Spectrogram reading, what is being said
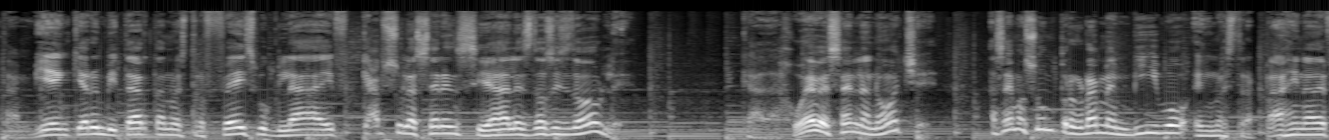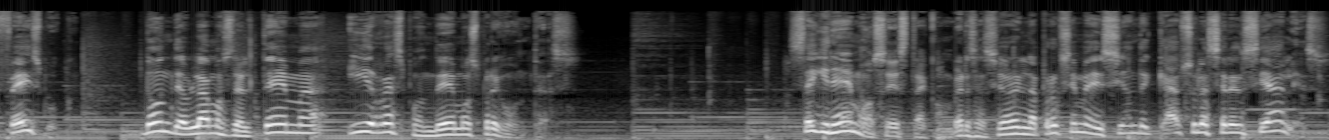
También quiero invitarte a nuestro Facebook Live Cápsulas Herenciales Dosis Doble. Jueves en la noche hacemos un programa en vivo en nuestra página de Facebook, donde hablamos del tema y respondemos preguntas. Seguiremos esta conversación en la próxima edición de Cápsulas Herenciales.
